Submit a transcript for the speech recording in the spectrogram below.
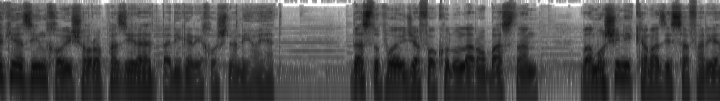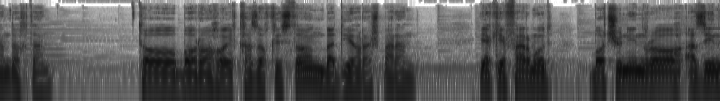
яке аз ин хоҳишҳоро пазирад ба дигаре хуш намеояд дасту пои ҷафокулуларо бастанд ва мошини камази сафарӣ андохтанд. То бо роҳҳои қазоқистон ба диёраш баранд. Яке фармуд бо чунин роҳ аз ин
